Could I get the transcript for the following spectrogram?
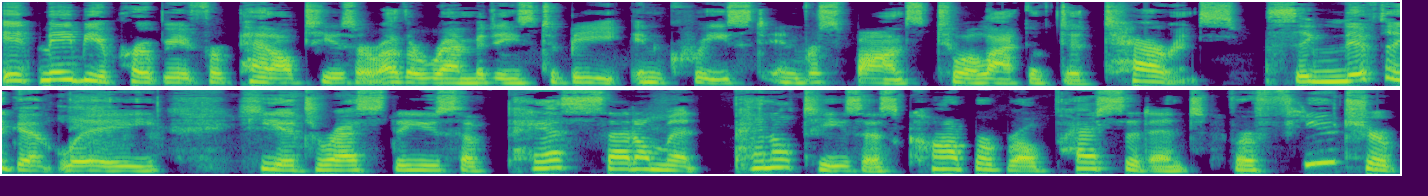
it may be appropriate for penalties or other remedies to be increased in response to a lack of deterrence. Significantly, he addressed the use of past settlement penalties as comparable precedent for future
